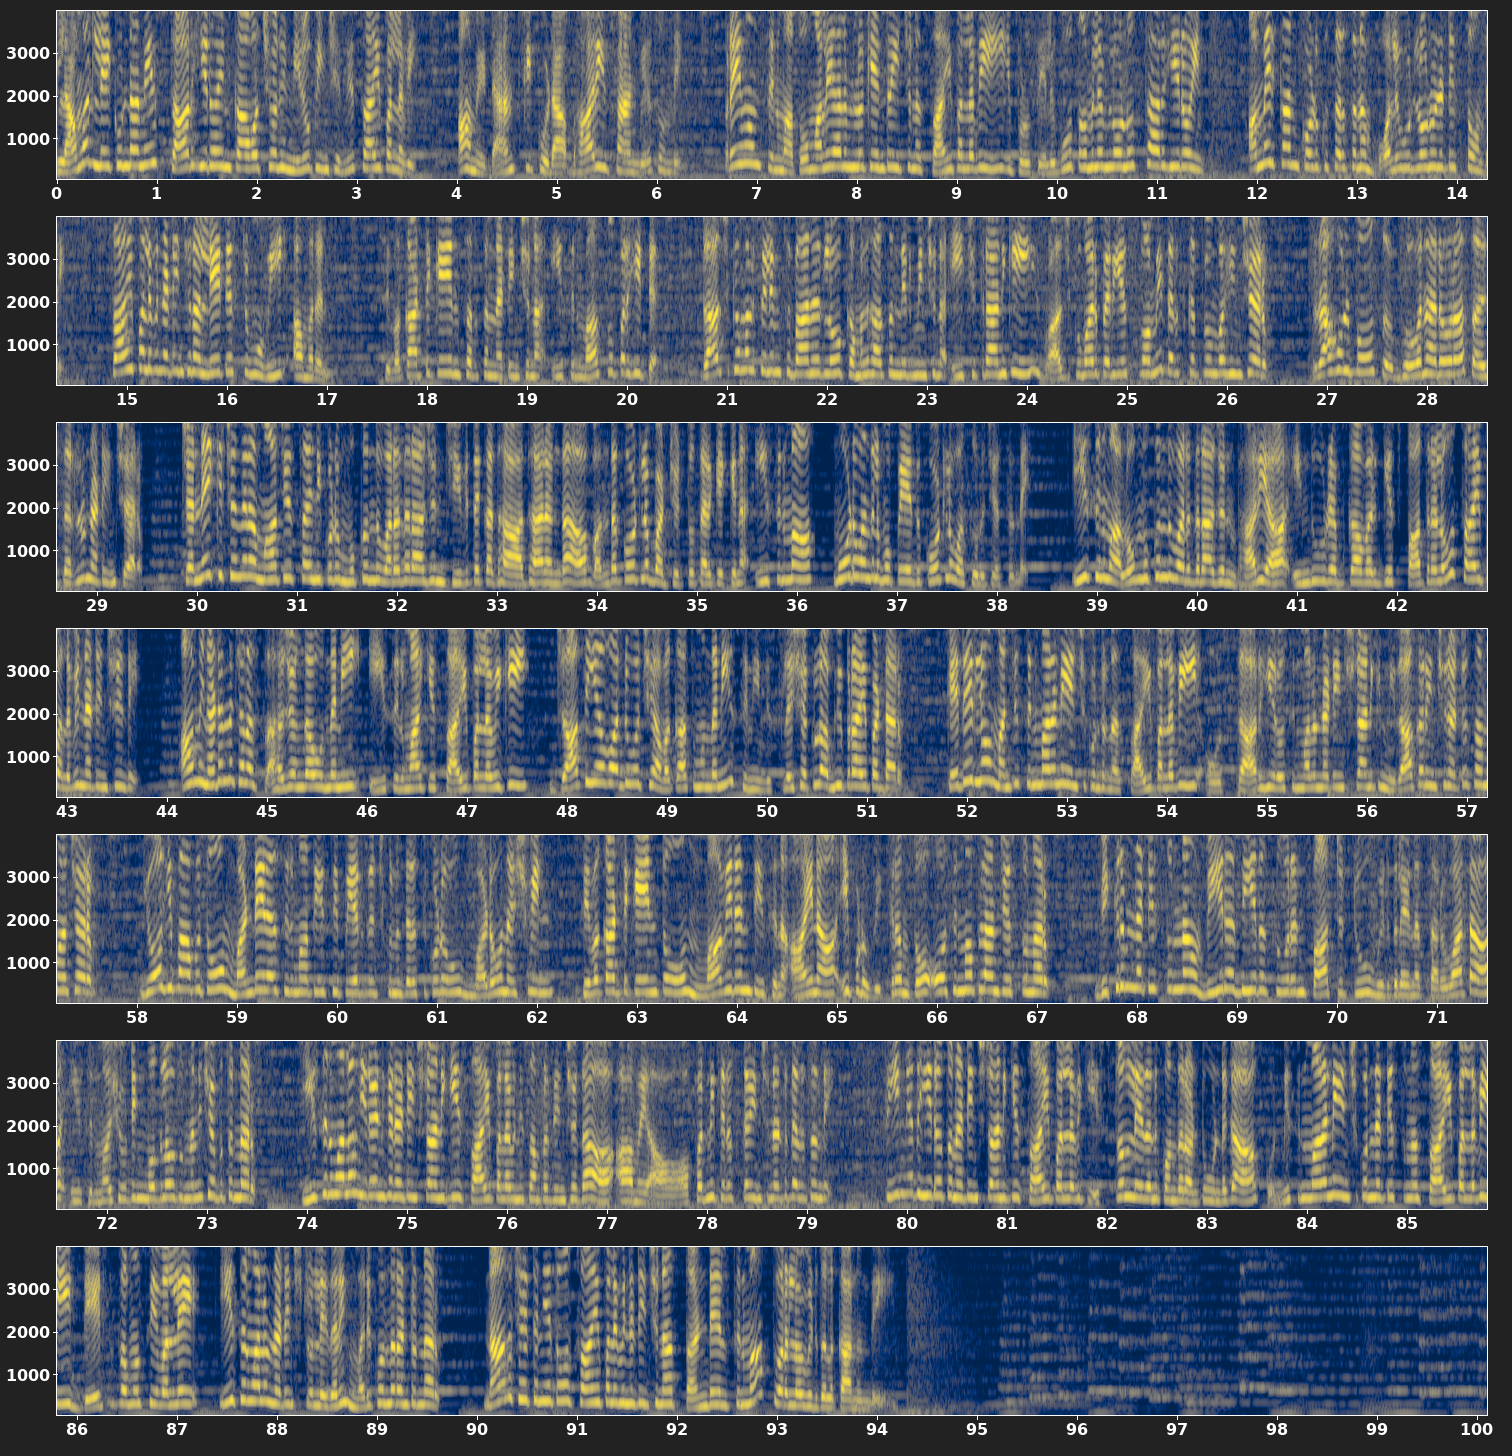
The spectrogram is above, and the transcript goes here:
Glamour లేకుండానే star heroine కావచ్చు అని నిరూపించింది సాయి పల్లవి. ఆమె డాన్స్కి కూడా భారీ ఫ్యాన్ బేస్ ఉంది. ప్రేమం సినిమాతో మలయాళంలోకి ఎంట్రీ ఇచ్చిన సాయి పల్లవి ఇప్పుడు తెలుగు తమిళంలోనూ స్టార్ హీరోయిన్. అమీర్ ఖాన్ కొడుకు సరసన బాలీవుడ్ లోనూ నటిస్తోంది. సాయి పల్లవి నటించిన లేటెస్ట్ మూవీ అమరన్. శివకార్తికేయన్ సరసన నటించిన ఈ cinema super hit. Raj Kamal films బ్యానర్లో కమల్ హాసన్ నిర్మించిన ఈ చిత్రానికి రాజ్ కుమార్ పెరియస్వామి దర్శకత్వం వహించారు. రాహుల్ బోస్ భువన్ అరోరా తదితరులు నటించారు. చెన్నైకి చెందిన మాజీ సైనికుడు ముకుంద్ వరదరాజన్ జీవిత కథ ఆధారంగా వంద కోట్ల బడ్జెట్తో తెరకెక్కిన ఈ సినిమా మూడు వందల ముప్పై ఐదు కోట్లు వసూలు చేసింది. ఈ సినిమాలో ముకుంద్ వరదరాజన్ భార్య ఇందూ రెబ్కా వర్గీస్ పాత్రలో సాయి పల్లవి నటించింది. ఆమె నటన చాలా సహజంగా ఉందని ఈ సినిమాకి సాయి పల్లవికి జాతీయ అవార్డు వచ్చే అవకాశం ఉందని సినీ విశ్లేషకులు అభిప్రాయపడ్డారు. కెరీర్లో మంచి సినిమాలని ఎంచుకుంటున్న సాయి పల్లవి ఓ స్టార్ హీరో సినిమాలో నటించడానికి నిరాకరించినట్టు సమాచారం. యోగి బాబుతో మండేలా సినిమా తీసి పేరు తెచ్చుకున్న దర్శకుడు మడోన్ అశ్విన్ శివకార్తికేయన్తో మావీరన్ తీసిన ఆయన ఇప్పుడు విక్రమ్తో ఓ సినిమా ప్లాన్ చేస్తున్నారు. విక్రమ్ నటిస్తున్న వీర ధీర సూరన్ పార్ట్ టూ విడుదలైన తరువాత ఈ సినిమా షూటింగ్ మొదలవుతుందని చెబుతున్నారు. ఈ సినిమాలో హీరోయిన్గా నటించడానికి సాయి పల్లవిని సంప్రదించగా ఆమె ఆ ఆఫర్ని తిరస్కరించినట్టు తెలిసింది. సీనియర్ హీరోతో నటించడానికి సాయి పల్లవికి ఇష్టం లేదని కొందరు అంటూ ఉండగా కొన్ని సినిమాలని ఎంచుకుని నటిస్తున్న సాయి పల్లవి డేట్స్ సమస్య వల్లే ఈ సినిమాలో నటించడం లేదని మరికొందరు అంటున్నారు. నాగ చైతన్యతో సాయి పల్లవి నటించిన తండేల్ సినిమా త్వరలో విడుదల కానుంది.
